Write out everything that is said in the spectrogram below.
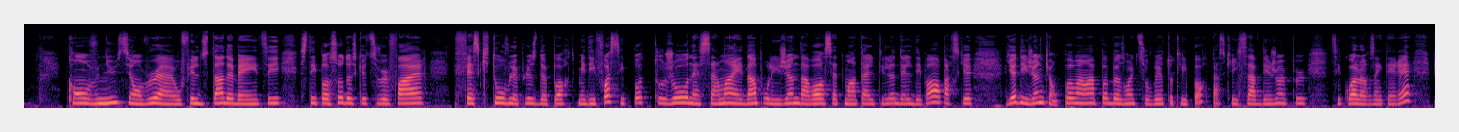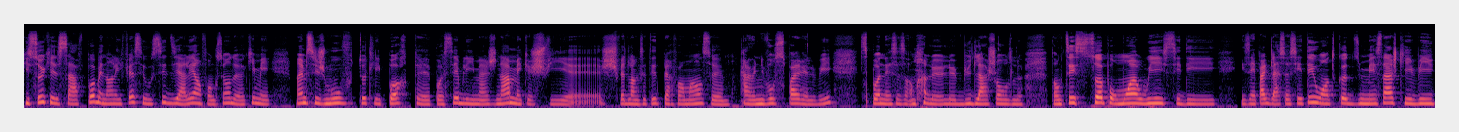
convenu, si on veut, au fil du temps, de ben, tu sais, si t'es pas sûr de ce que tu veux faire, fais ce qui t'ouvre le plus de portes. Mais des fois, c'est pas toujours nécessairement aidant pour les jeunes d'avoir cette mentalité-là dès le départ parce que il y a des jeunes qui ont pas vraiment pas besoin de s'ouvrir toutes les portes parce qu'ils savent déjà un peu c'est quoi leurs intérêts. Puis ceux qui le savent pas, ben dans les faits, c'est aussi d'y aller en fonction de OK, mais même si je m'ouvre toutes les portes euh, possibles et imaginables, mais que je suis euh, je fais de l'anxiété de performance euh, à un niveau super élevé, c'est pas nécessairement le, but de la chose là. Donc tu sais ça pour moi, oui, c'est des, des impacts de la société ou en tout cas du message qui est véhiculé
